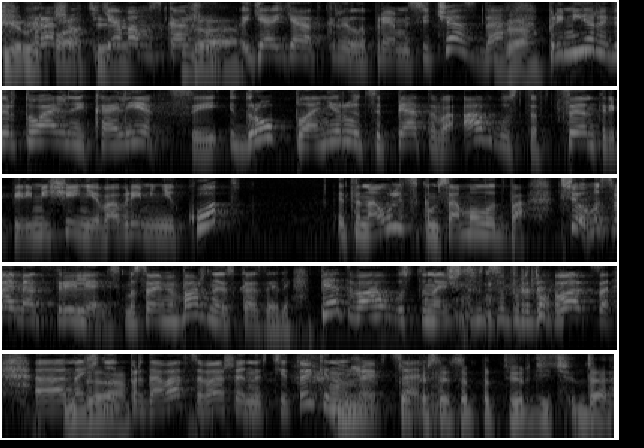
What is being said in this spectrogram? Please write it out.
первой Хорошо, партии. я вам скажу, Да. я, я открыла прямо сейчас, да? Да. Премьеры виртуальной коллекции и дроп планируется 5 августа в Центре перемещения во времени КОД. Это на улице Комсомола 2. Все, мы с вами отстрелялись. Мы с вами важное сказали. 5 августа начнутся продаваться, э, начнут Да. продаваться ваши NFT-токены уже официально. только остается подтвердить, да.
